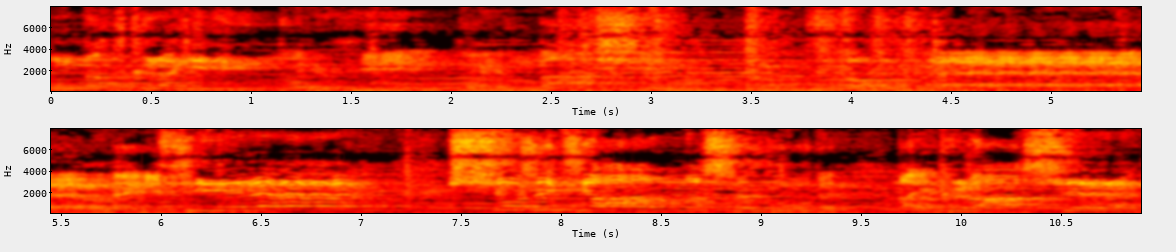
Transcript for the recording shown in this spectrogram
Над країною вільною наші, впевненість є, що життя наше буде найкраще.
